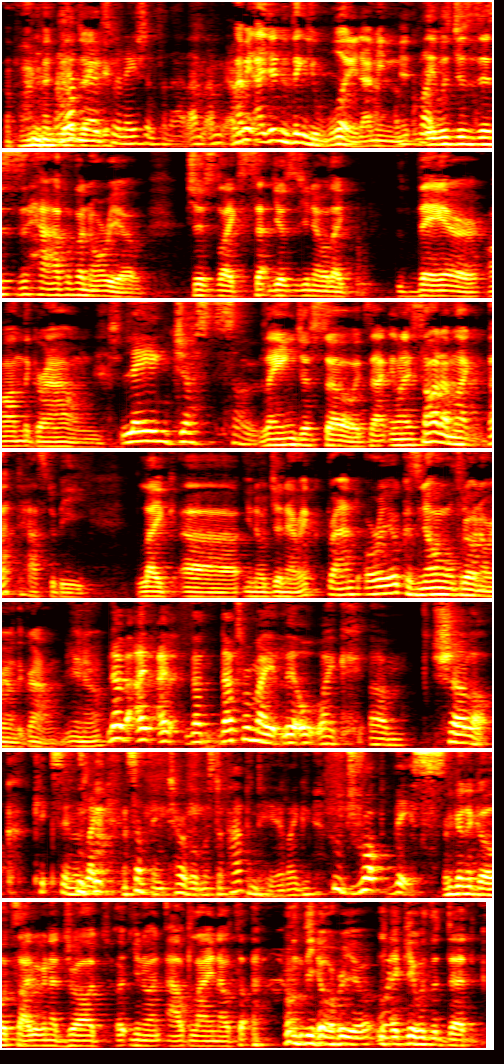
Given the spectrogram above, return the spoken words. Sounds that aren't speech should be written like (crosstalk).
apartment building. I have no explanation for that. I'm, I'm, I'm I mean, I didn't think you would. I mean, it, it was just this half of an Oreo, just like set, just you know, like there on the ground, laying just so. laying just so exactly. When I saw it, I'm like, that has to be like uh, you know, generic brand Oreo because no one will throw an Oreo on the ground, you know. No, but I, I that, that's where my little like um, Sherlock kicks in. It's like (laughs) something terrible must have happened here. Like who dropped this? We're gonna go outside. We're gonna draw, uh, you know, an outline outside (laughs) on the Oreo, like it was a dead.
